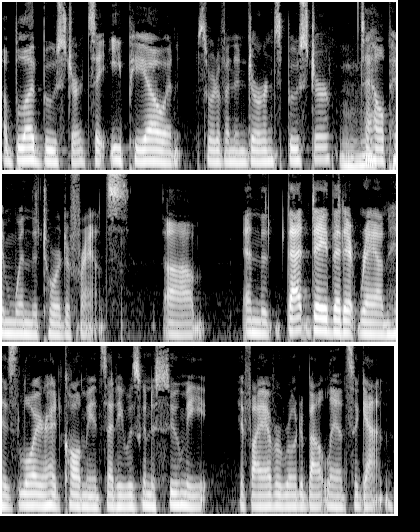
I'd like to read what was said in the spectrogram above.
a blood booster, it's a EPO, and sort of an endurance booster mm-hmm. to help him win the Tour de France. Um, and the, that day that it ran, his lawyer had called me and said he was going to sue me if I ever wrote about Lance again.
